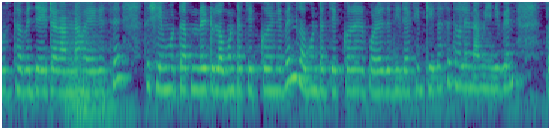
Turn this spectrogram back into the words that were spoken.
বুঝতে হবে যে এটা রান্না হয়ে গেছে। তো সেই মুহূর্তে আপনারা একটু লবণটা চেক করে নেবেন। লবণটা চেক করার পরে যদি দেখেন ঠিক আছে, তাহলে নামিয়ে নেবেন। তো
